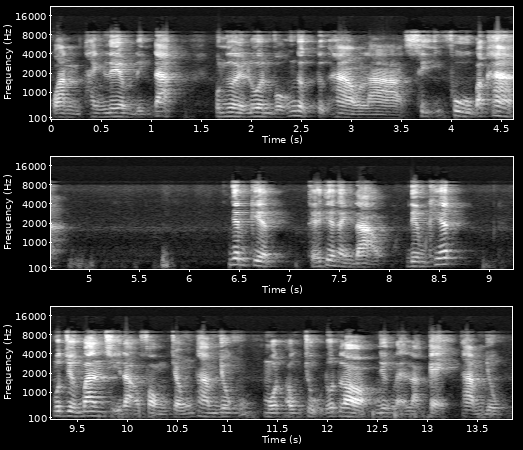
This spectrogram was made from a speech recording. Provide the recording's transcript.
quan thanh liêm đỉnh đạm, một người luôn vỗ ngực tự hào là sĩ phu Bắc Hà. Nhân kiệt, thế thiên hành đạo, liêm khiết, một trưởng ban chỉ đạo phòng chống tham nhũng, một ông chủ đốt lò nhưng lại là kẻ tham nhũng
